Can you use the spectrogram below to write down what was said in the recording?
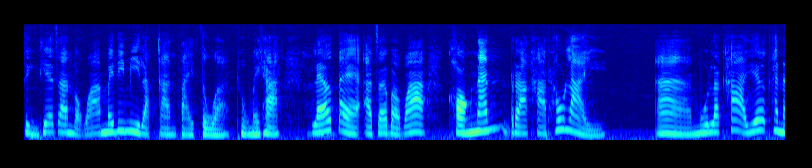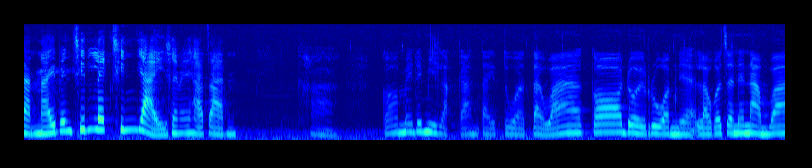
สิ่งที่อาจารย์บอกว่าไม่ได้มีหลักการตายตัวถูกไหมคะ แล้วแต่อาจจะแบบว่าของนั้นราคาเท่าไหร่อ่ามูลค่าเยอะขนาดไหนเป็นชิ้นเล็กชิ้นใหญ่ใช่ไหมคะอาจารย์ค่ะ ก็ไม่ได้มีหลักการตายตัว แต่ว่าก็โดยรวมเนี่ยเราก็จะแนะนำว่า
